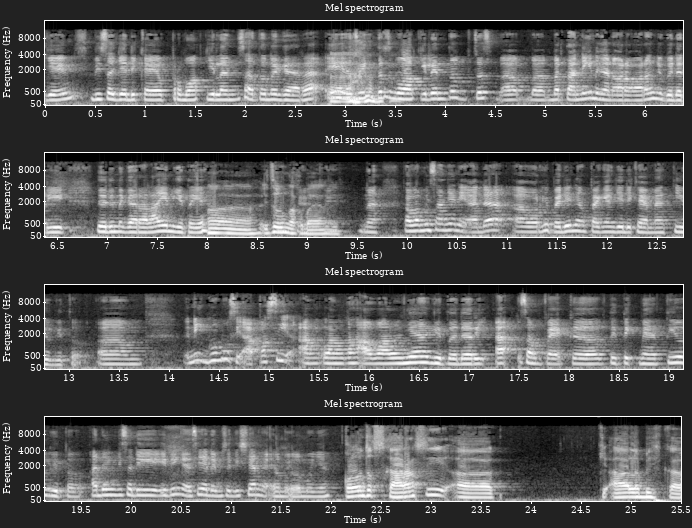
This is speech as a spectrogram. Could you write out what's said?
games bisa jadi kayak perwakilan satu negara iya sih terus ngewakilin tuh terus uh, ber- bertanding dengan orang-orang juga dari dari negara lain gitu ya Eh, itu nggak kebayang sih. Nah, kalau misalnya nih ada uh, Wikipedian yang pengen jadi kayak Matthew gitu. Em, ini gue mesti apa sih ang- langkah awalnya gitu dari A sampai ke titik Matthew gitu. Ada yang bisa di ini nggak sih? Ada yang bisa di share nggak ilmu-ilmunya? Kalau untuk sekarang sih eh, ki- eh, lebih ke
